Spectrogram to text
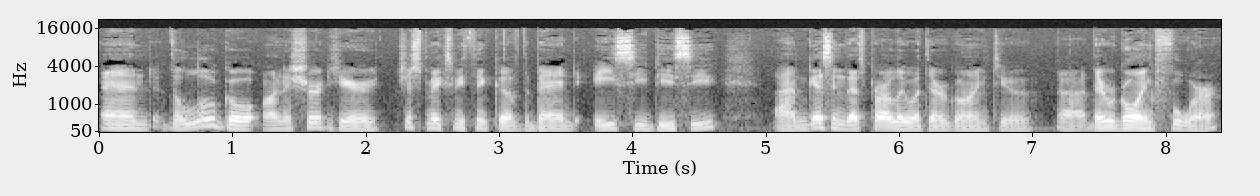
And the logo on his shirt here just makes me think of the band ACDC. I'm guessing that's probably what they were going to. Uh, they were going for.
